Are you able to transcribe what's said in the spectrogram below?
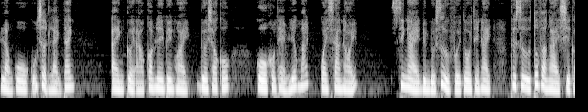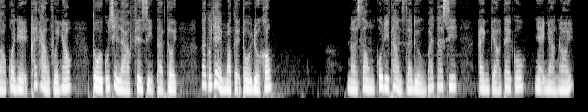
Lòng cô cũng chợt lạnh thanh anh cởi áo com lê bên ngoài, đưa cho cô. Cô không thèm liếc mắt, quay sang nói. Xin ngài đừng đối xử với tôi thế này. Thực sự tôi và ngài chỉ có quan hệ khách hàng với nhau. Tôi cũng chỉ là phiên dịch tạm thời. Ngài có thể mặc kệ tôi được không? Nói xong cô đi thẳng ra đường bát taxi. Anh kéo tay cô, nhẹ nhàng nói.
